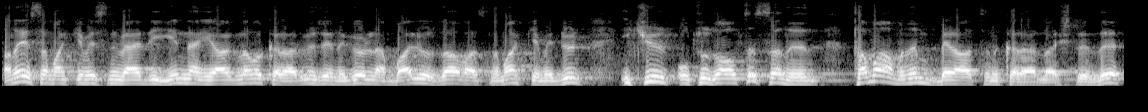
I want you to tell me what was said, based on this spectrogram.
Anayasa Mahkemesi'nin verdiği yeniden yargılama kararı üzerine görülen balyoz davasında mahkeme dün 236 sanığın tamamının beraatını kararlaştırdı.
